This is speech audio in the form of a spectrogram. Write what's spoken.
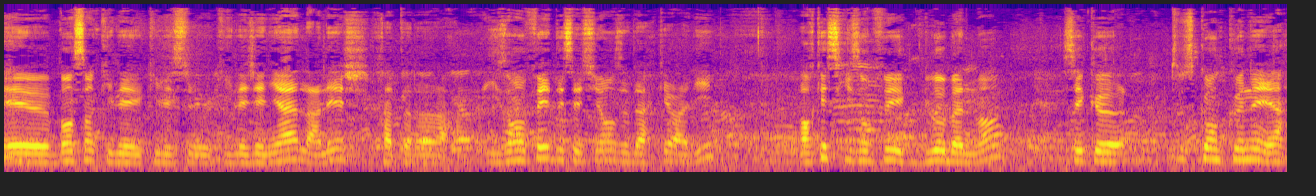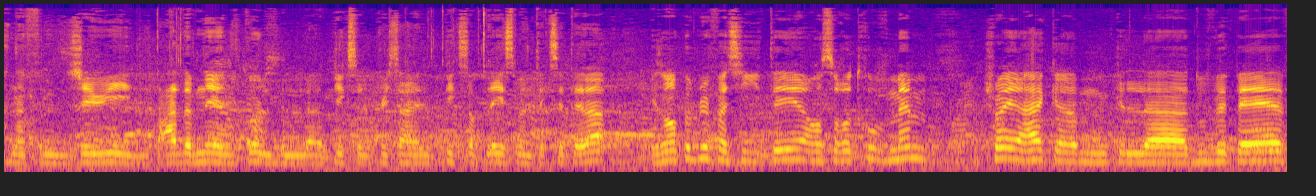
et pensant qu'il est, qu'il est, qu'il est génial, علاش خاطر ils ont fait des sessions de Dark Ali Alors qu'est-ce qu'ils ont fait globalement? C'est que tout ce qu'on connaît, hein, j'ai eu le pixel pixel placement, etc. Ils ont un peu plus facilité. On se retrouve même, je avec le WPF,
